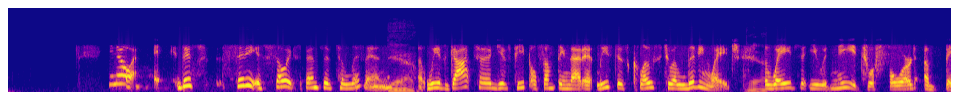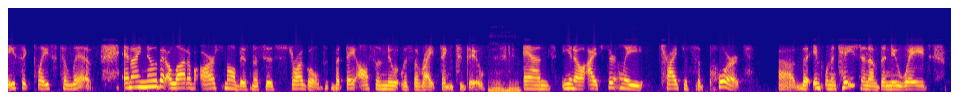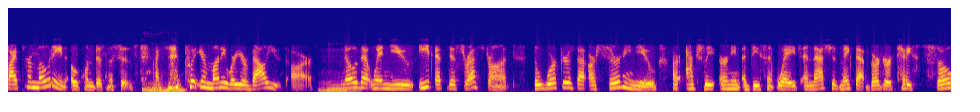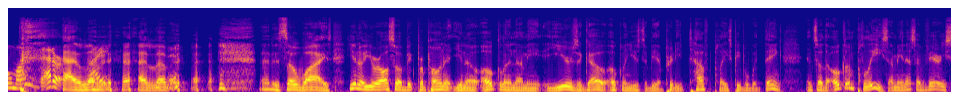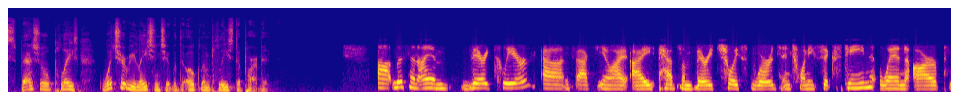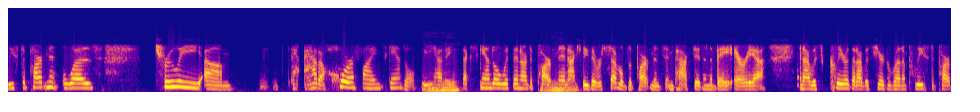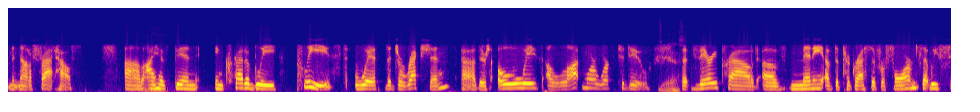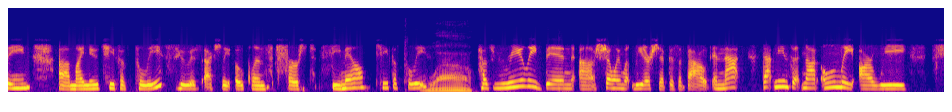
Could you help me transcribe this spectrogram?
You know, this city is so expensive to live in. Yeah. Uh, we've got to give people something that at least is close to a living wage, Yeah. the wage that you would need to afford a basic place to live. And I know that a lot of our small businesses struggled, but they also knew it was the right thing to do. Mm-hmm. And, you know, I certainly tried to support uh, the implementation of the new wage by promoting Oakland businesses. I said, put your money where your values are. Know that when you eat at this restaurant, the workers that are serving you are actually earning a decent wage, and that should make that burger taste so much better. I love right? it. I love it. that is so wise. You know, you were also a big proponent. You know, Oakland, I mean, years ago, Oakland used to be a pretty tough place, people would think. And so the Oakland Police, I mean, that's a very special place. What's your relationship with the Oakland Police Department? Uh, listen, I am very clear. Uh, in fact, you know, I, I had some very choice words in 2016 when our police department was truly um, had a horrifying scandal. We had a sex scandal within our department. Actually, there were several departments impacted in the Bay Area, and I was clear that I was here to run a police department, not a frat house. Um, I have been incredibly pleased with the direction. Uh, there's always a lot more work to do, Yes. but very proud of many of the progressive reforms that we've seen. Uh, my new chief of police, who is actually Oakland's first female chief of police, Wow. has really been uh, showing what leadership is about, and that that means that not only are we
